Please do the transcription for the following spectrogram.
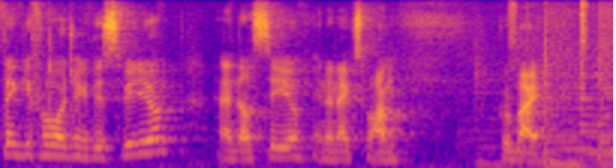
thank you for watching this video and I'll see you in the next one. Goodbye.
